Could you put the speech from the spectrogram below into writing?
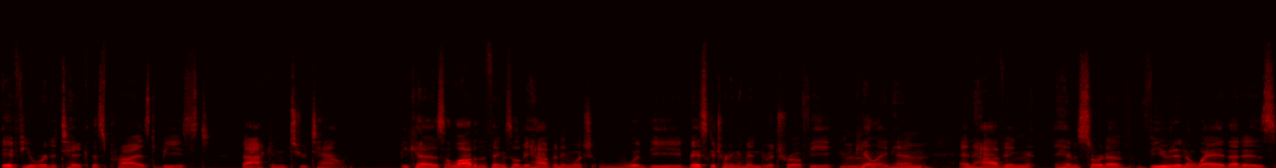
if you were to take this prized beast back into town because a lot of the things that will be happening which would be basically turning him into a trophy killing him and having him sort of viewed in a way that is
